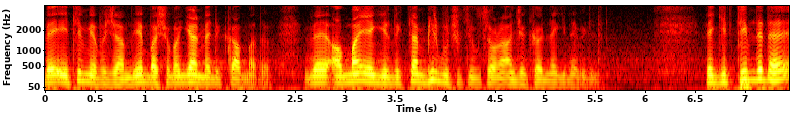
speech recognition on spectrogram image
Ve eğitim yapacağım diye başıma gelmedik kalmadı. Ve Almanya'ya girdikten bir buçuk yıl sonra ancak Köln'e gidebildim. Ve gittiğimde de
